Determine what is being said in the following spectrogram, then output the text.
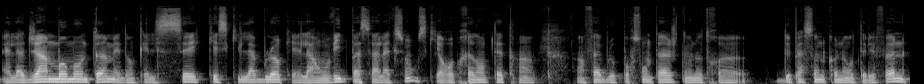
elle a déjà un momentum et donc elle sait qu'est-ce qui la bloque et elle a envie de passer à l'action, ce qui représente peut-être un, faible pourcentage de notre de personnes qu'on a au téléphone.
